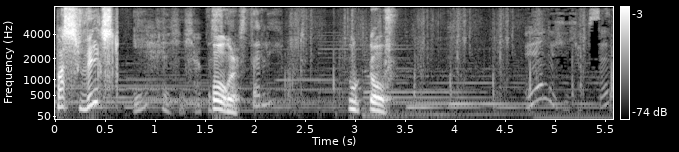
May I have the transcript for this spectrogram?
Was willst du? Fall. Ehrlich, ich habe es Vogel. selbst erlebt. Du doof. Ehrlich, ich hab's selbst.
